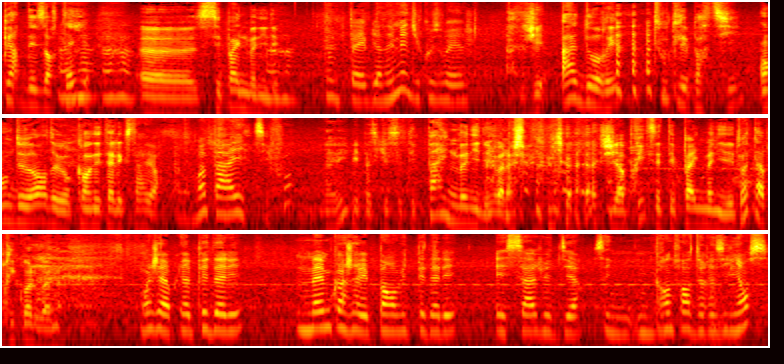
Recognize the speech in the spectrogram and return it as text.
perdre des orteils, Ah, ah, euh, c'est pas une bonne idée. mais T'avais bien aimé du coup ce voyage. J'ai adoré toutes les parties en dehors de quand on était à l'extérieur. Ah moi pareil, c'est fou. Bah oui, mais parce que c'était pas une bonne idée, voilà. J'ai appris que c'était pas une bonne idée. Toi, t'as appris quoi, Louane? Moi j'ai appris à pédaler, même quand j'avais pas envie de pédaler. Et ça, je vais te dire, c'est une, une grande force de résilience.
